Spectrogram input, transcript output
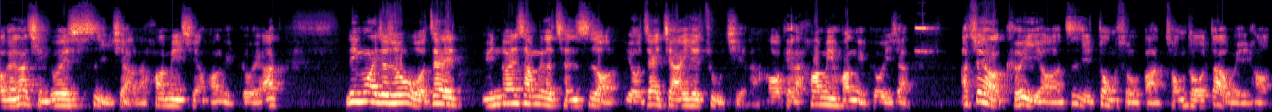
OK，那请各位试一下，来画面先还给各位啊。另外就是说我在云端上面的城市哦，有再加一些注解了。OK，来画面还给各位一下啊，最好可以哦自己动手把从头到尾哈。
